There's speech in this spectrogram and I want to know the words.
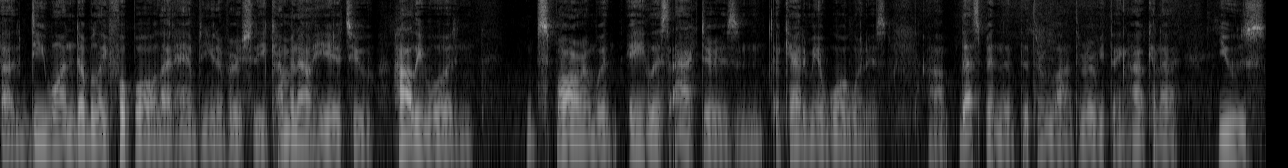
uh, D1 AA football at Hampton University, coming out here to Hollywood and sparring with A-list actors and Academy Award winners. Um, that's been the, the through line through everything. How can I use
